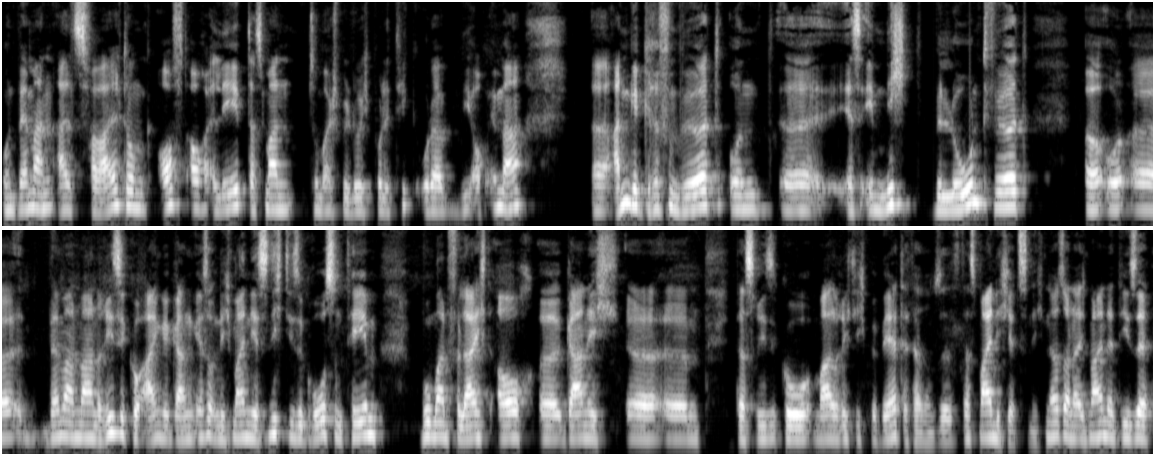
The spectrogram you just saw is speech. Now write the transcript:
Und wenn man als Verwaltung oft auch erlebt, dass man zum Beispiel durch Politik oder wie auch immer äh, angegriffen wird und äh, es eben nicht belohnt wird, äh, äh, wenn man mal ein Risiko eingegangen ist. Und ich meine jetzt nicht diese großen Themen, wo man vielleicht auch äh, gar nicht äh, äh, das Risiko mal richtig bewertet hat. Und das, das meine ich jetzt nicht, ne? sondern ich meine diese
